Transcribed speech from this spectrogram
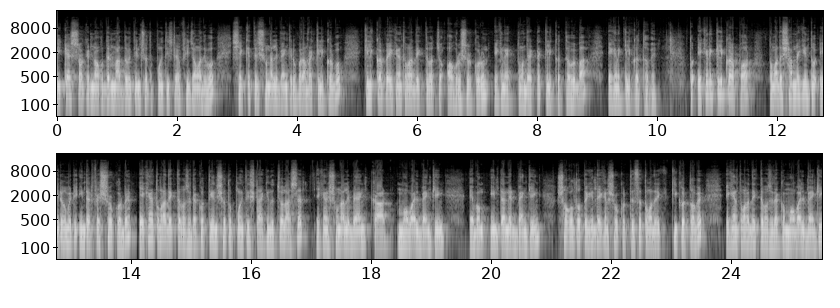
বিকাশ রকেট নগদের মাধ্যমে তিনশত পঁয়ত্রিশ টাকা ফি জমা দেবো, সেক্ষেত্রে সোনালী ব্যাংকের উপর আমরা ক্লিক করব। ক্লিক করার পর এখানে তোমরা দেখতে পাচ্ছ, অগ্রসর করুন। এখানে তোমাদের একটা ক্লিক করতে হবে বা এখানে ক্লিক করতে হবে। তো এখানে ক্লিক করার পর তোমাদের সামনে কিন্তু এরকম একটি ইন্টারফেস শো করবে। এখানে তোমরা দেখতে পাচ্ছ, দেখো তিনশত পঁয়ত্রিশ টাকা কিন্তু চলে আসে। এখানে Sonali bank card mobile banking এবং ইন্টারনেট ব্যাংকিং সকল তথ্য কিন্তু এখানে শো করতেছে। তোমাদের কি করতে হবে? এখানে তোমরা দেখতে পাচ্ছ, দেখো মোবাইল ব্যাংকিং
